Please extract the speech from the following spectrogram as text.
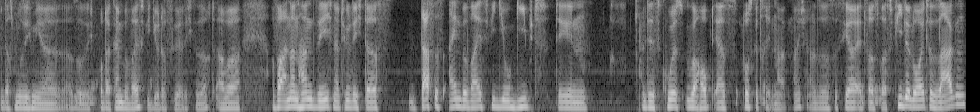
das muss ich mir, also ich brauche da kein Beweisvideo dafür, ehrlich gesagt. Aber auf der anderen Hand sehe ich natürlich, dass, dass es ein Beweisvideo gibt, den Diskurs überhaupt erst losgetreten hat. Nicht? Also es ist ja etwas, was viele Leute sagen,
